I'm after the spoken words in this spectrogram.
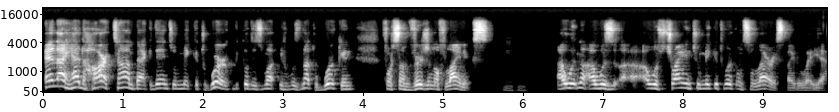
and I had a hard time back then to make it work because it's not. It was not working for some version of Linux. Mm-hmm. I was I was I was trying to make it work on Solaris, by the way. Yeah,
